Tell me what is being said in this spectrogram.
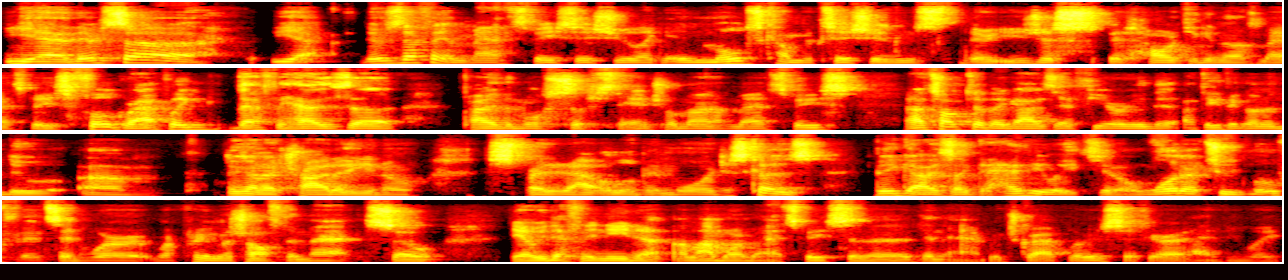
Yeah, there's a yeah, there's definitely a mat space issue. Like in most competitions, there you just it's hard to get enough mat space. Flow Grappling definitely has uh, probably the most substantial amount of mat space. And I talked to the guys at Fury that I think they're going to do. Um, they're going to try to you know spread it out a little bit more, just because big guys like the heavyweights, you know, one or two movements and we're we're pretty much off the mat. So yeah, we definitely need a, a lot more mat space than the, than the average grapplers if you're at heavyweight.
